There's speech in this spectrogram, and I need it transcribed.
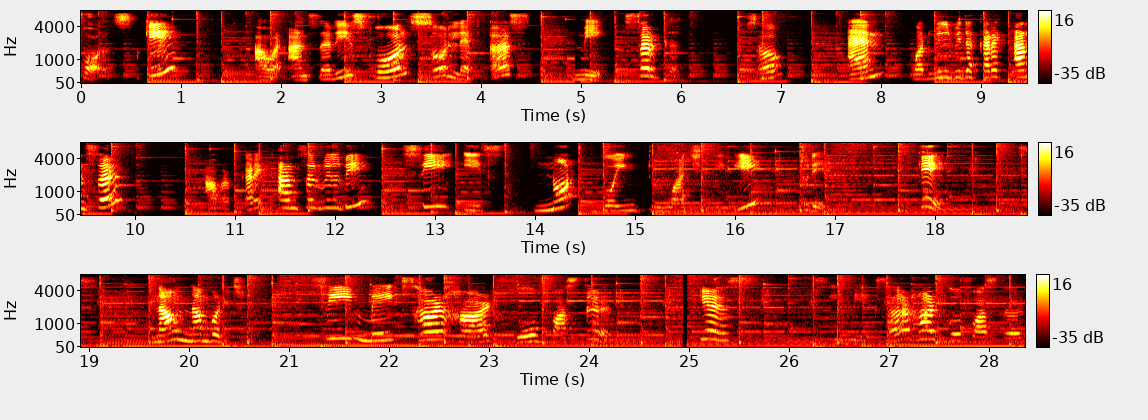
false. Okay? Our answer is false. So, let us make circle. So, and what will be the correct answer? Our correct answer will be she is not going to watch TV today. Okay. Now number three. She makes her heart go faster. Yes. She makes her heart go faster.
